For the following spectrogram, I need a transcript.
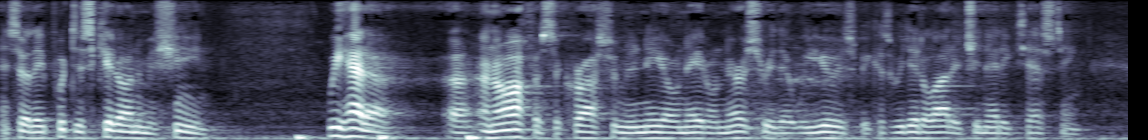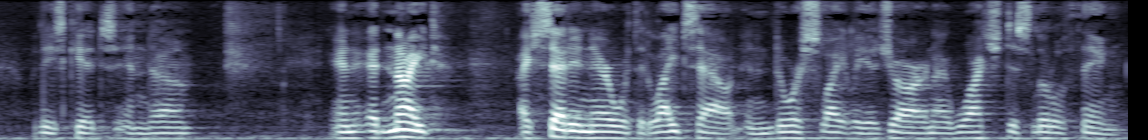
And so they put this kid on a machine. We had a, a, an office across from the neonatal nursery that we used because we did a lot of genetic testing with these kids. And, um, and at night, I sat in there with the lights out and the door slightly ajar, and I watched this little thing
